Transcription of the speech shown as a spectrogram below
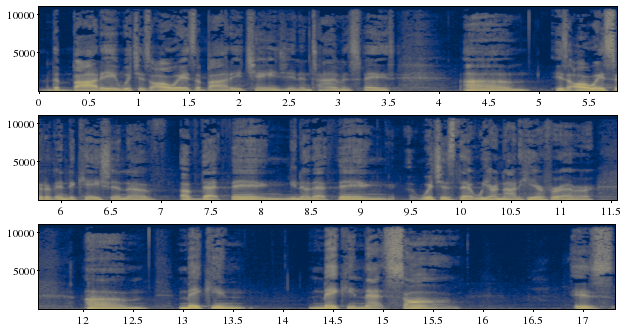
the body, which is always a body changing in time and space, um, is always sort of indication of of that thing, you know, that thing, which is that we are not here forever. Um, making making that song is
